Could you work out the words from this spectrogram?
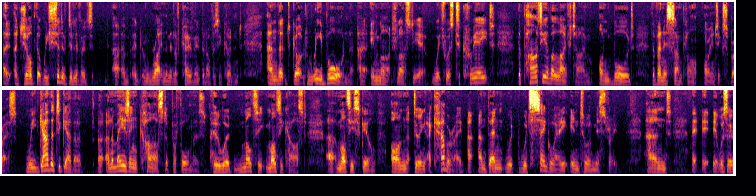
a, a, job that we should have delivered uh, uh, right in the middle of COVID, but obviously couldn't, and that got reborn uh, in March last year, which was to create the party of a lifetime on board the Venice Simplon Orient Express. We gathered together an amazing cast of performers who would multi multicast, uh, multi skill on doing a cabaret, and then would would segue into a mystery, and it, was a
